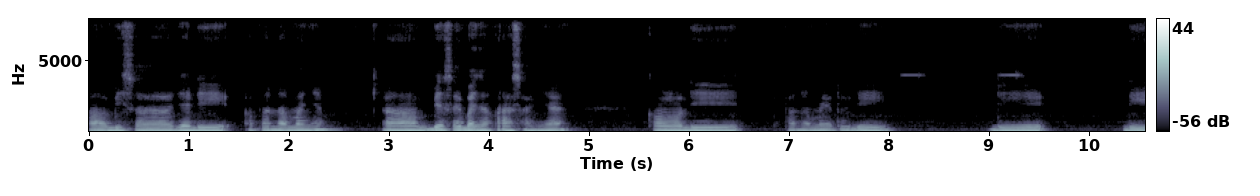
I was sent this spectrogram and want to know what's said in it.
uh, bisa jadi apa namanya uh, biasanya banyak rasanya. Kalau di apa namanya itu di di di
